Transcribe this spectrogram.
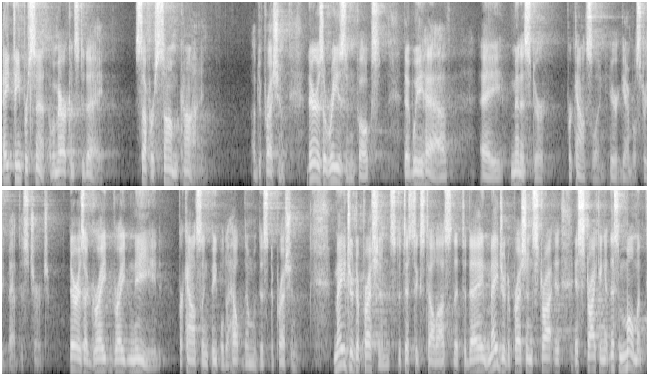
18% of Americans today suffer some kind of depression. There is a reason, folks, that we have a minister for counseling here at Gambrill Street Baptist Church. There is a great, great need for counseling people to help them with this depression. Major depression statistics tell us that today, major depression stri- is striking at this moment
